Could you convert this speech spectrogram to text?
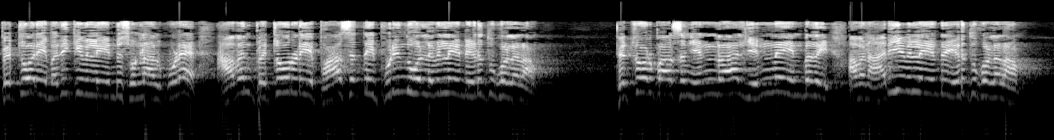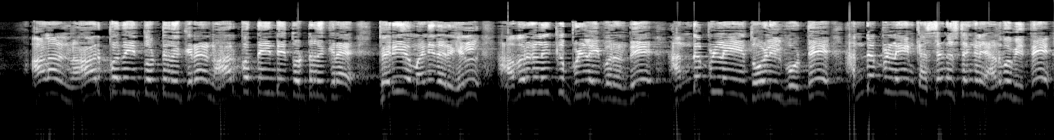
பெற்றோரை மதிக்கவில்லை என்று சொன்னால் கூட அவன் பெற்றோருடைய பாசத்தை புரிந்து கொள்ளவில்லை என்று எடுத்துக்கொள்ளலாம் பெற்றோர் பாசம் என்றால் என்ன என்பதை அவன் அறியவில்லை என்று எடுத்துக்கொள்ளலாம் ஆனால் நாற்பதை தொட்டிருக்கிற நாற்பத்தைந்தை தொட்டிருக்கிற பெரிய மனிதர்கள் அவர்களுக்கு பிள்ளை பிறந்து அந்த பிள்ளையை தோளில் போட்டு அந்த பிள்ளையின் கஷ்ட நஷ்டங்களை அனுபவித்து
